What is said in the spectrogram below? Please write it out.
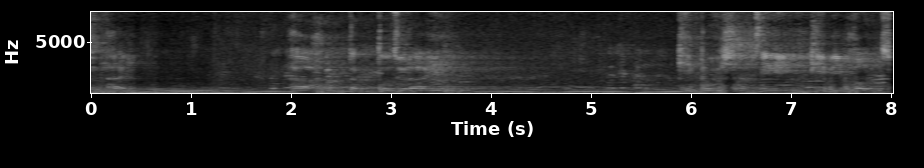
জুলাই। রক্তাক্ত জুলাই। কি পরিসাচে কি বিভৎস,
